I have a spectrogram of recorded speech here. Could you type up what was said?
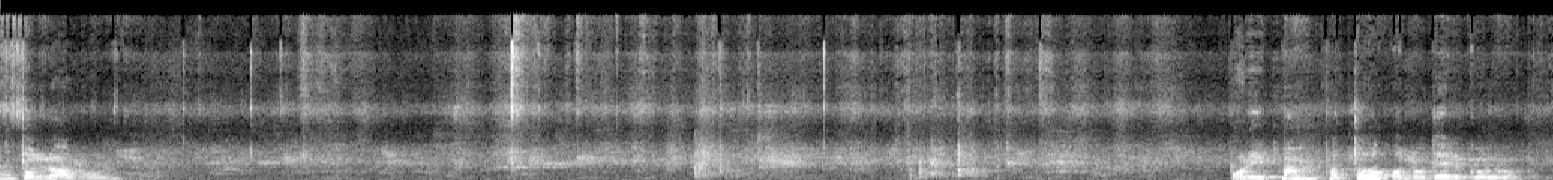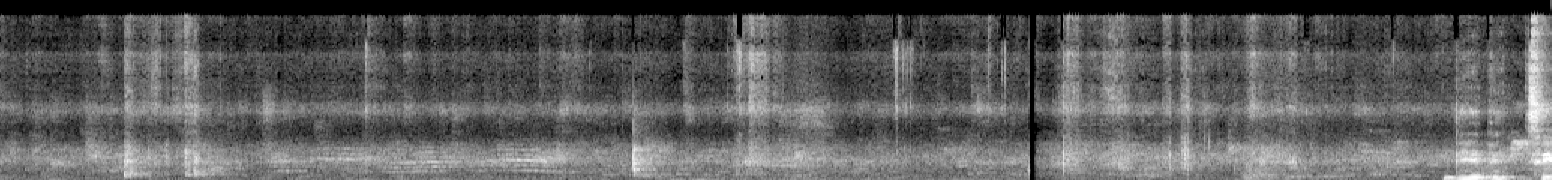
মতো লবণ। পরিমাণ মতো হলুদের গুঁড়ো। দিয়ে দিচ্ছি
